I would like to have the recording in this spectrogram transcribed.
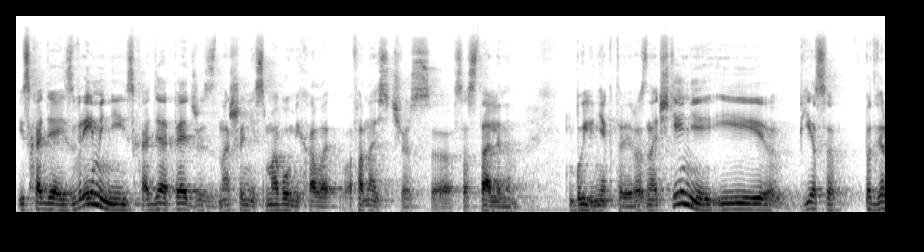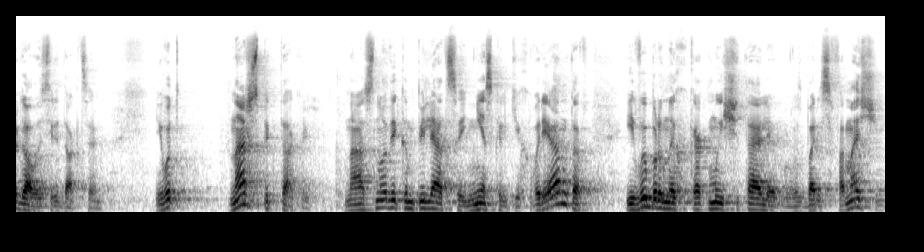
исходя из времени, исходя, опять же, из отношений самого Михаила Афанасьевича с, со Сталиным, были некоторые разночтения, и пьеса подвергалась редакциям. И вот наш спектакль на основе компиляции нескольких вариантов и выбранных, как мы считали, с Борисом Афанасьевичем,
